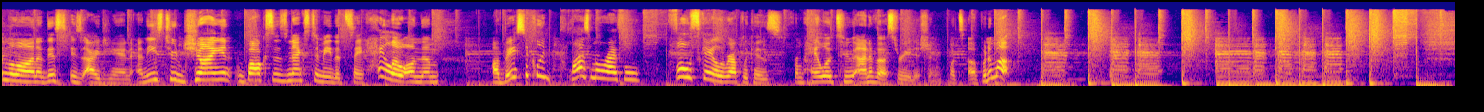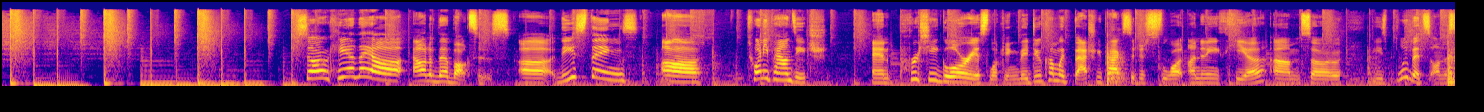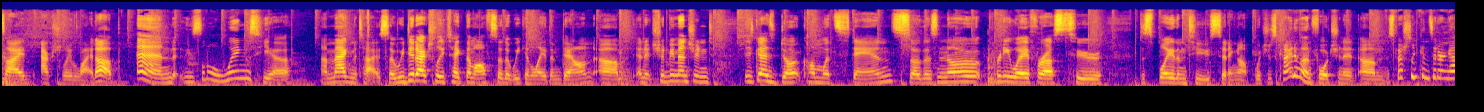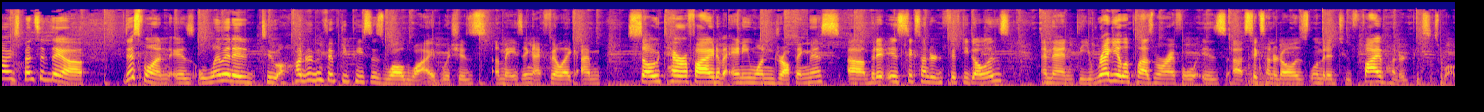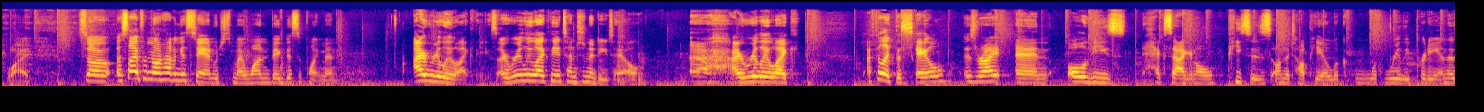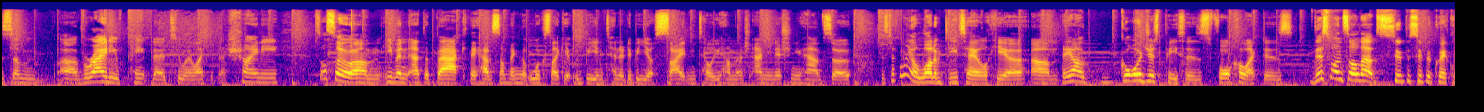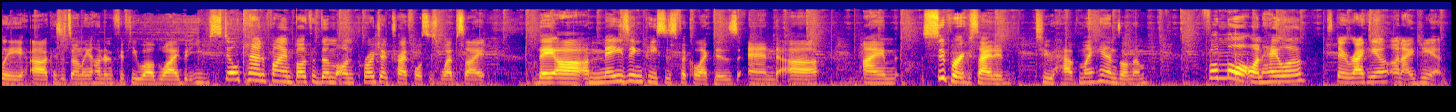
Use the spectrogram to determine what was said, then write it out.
I'm Alana, this is IGN, and these two giant boxes next to me that say Halo on them are basically plasma rifle full-scale replicas from Halo 2 Anniversary Edition. Let's open them up. So here they are out of their boxes. Uh, these things are 20 pounds each and pretty glorious looking. They do come with battery packs that just slot underneath here. Um, so these blue bits on the side actually light up and these little wings here are magnetized. So we did actually take them off so that we can lay them down. Um, and it should be mentioned, these guys don't come with stands. So there's no pretty way for us to display them to you sitting up, which is kind of unfortunate, um, especially considering how expensive they are. This one is limited to 150 pieces worldwide, which is amazing. I feel like I'm so terrified of anyone dropping this, uh, but it is $650. And then the regular plasma rifle is uh, $600, limited to 500 pieces worldwide. So aside from not having a stand, which is my one big disappointment, I really like these. I really like the attention to detail. Uh, I really like I feel like the scale is right, and all of these hexagonal pieces on the top here look look really pretty. And there's some uh, variety of paint there too. I like that they're shiny. It's also um, even at the back they have something that looks like it would be intended to be your sight and tell you how much ammunition you have. So there's definitely a lot of detail here. Um, they are gorgeous pieces for collectors. This one sold out super super quickly because uh, it's only 150 worldwide, but you still can find both of them on Project Triforce's website. They are amazing pieces for collectors and. Uh, I'm super excited to have my hands on them. For more on Halo, stay right here on IGN.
